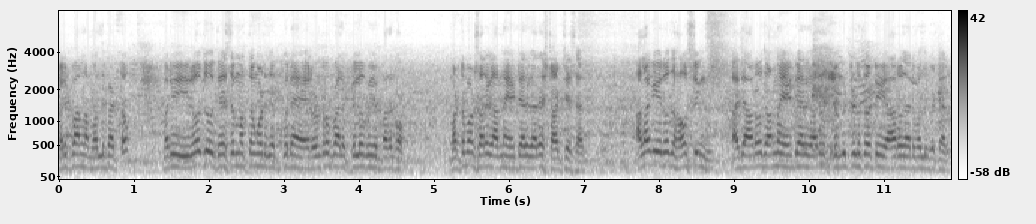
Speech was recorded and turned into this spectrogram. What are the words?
పరిపాలన మొదలుపెట్టడం మరి ఈరోజు దేశం మొత్తం కూడా చెప్పుకునే రెండు రూపాయల కిలో బియ్యం పథకం మొట్టమొదటిసారిగా అన్న ఎన్టీఆర్ గారే స్టార్ట్ చేశారు. అలాగే ఈరోజు హౌసింగ్ అది ఆ రోజు అన్న ఎన్టీఆర్ గారు పెరుగుతులతోటి ఆ రోజు ఆయన మొదలుపెట్టారు.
